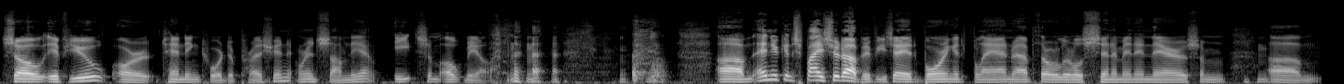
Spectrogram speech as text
So if you are tending toward depression or insomnia, eat some oatmeal. um, and you can spice it up. If you say it's boring, it's bland, uh, throw a little cinnamon in there, some um,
